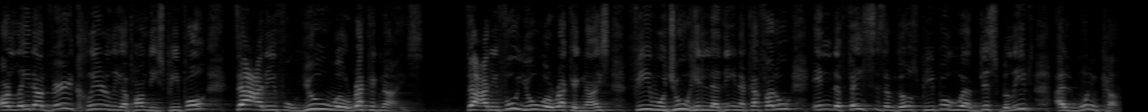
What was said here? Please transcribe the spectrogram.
are laid out very clearly upon these people, ta'rifu, you will recognize. Ta'rifu, you will recognize fi wujuhil kafaru in the faces of those people who have disbelieved al munkar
